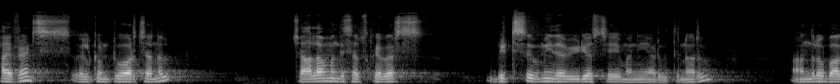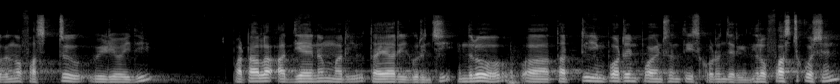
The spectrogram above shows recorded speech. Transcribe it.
Hi friends welcome to our channel చాలామంది సబ్స్క్రైబర్స్ బిట్స్ మీద వీడియోస్ చేయమని అడుగుతున్నారు. అందులో భాగంగా ఫస్ట్ వీడియో ఇది. పటాల అధ్యయనం మరియు తయారీ గురించి. ఇందులో థర్టీ ఇంపార్టెంట్ పాయింట్స్ అని తీసుకోవడం జరిగింది. ఇందులో ఫస్ట్ క్వశ్చన్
